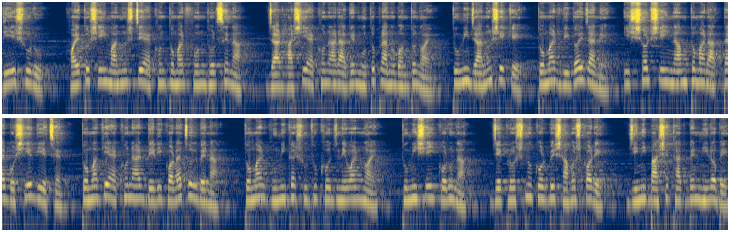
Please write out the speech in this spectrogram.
দিয়ে শুরু। হয়তো সেই মানুষ যে এখন তোমার ফোন ধরছে না, যার হাসি এখন আর আগের মতো প্রাণবন্ত নয়। তুমি জানো সে কে? তোমার হৃদয় জানে। ঈশ্বর সেই নাম তোমার আত্মায় বসিয়ে দিয়েছেন। তোমাকে এখন আর দেরি করা চলবে না। তোমার ভূমিকা শুধু খোঁজ নেওয়ার নয় তুমি সেই করুণা যে প্রশ্ন করবে সাহস করে, যিনি পাশে থাকবেন নীরবে,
